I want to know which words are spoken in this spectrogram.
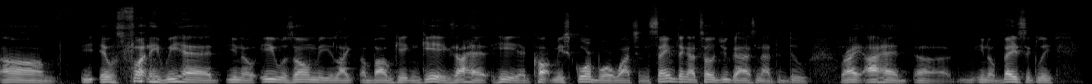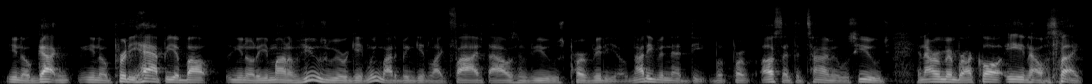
um, it was funny. We had, you know, E was on me like about getting gigs. I had he had caught me scoreboard watching. The same thing I told you guys not to do. Right? I had, uh, you know, basically, you know, gotten, you know, pretty happy about, you know, the amount of views we were getting. We might have been getting like five thousand views per video. Not even that deep, but for us at the time, it was huge. And I remember I called E and I was like.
